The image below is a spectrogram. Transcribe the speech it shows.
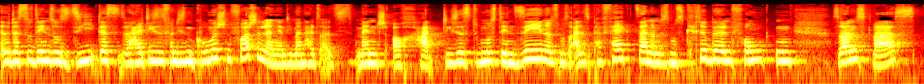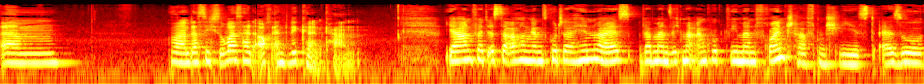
also dass du den so siehst, dass halt dieses von diesen komischen Vorstellungen, die man halt so als Mensch auch hat, dieses, du musst den sehen und es muss alles perfekt sein und es muss kribbeln, funken, sonst was, ähm, sondern dass sich sowas halt auch entwickeln kann. Ja, und vielleicht ist da auch ein ganz guter Hinweis, wenn man sich mal anguckt, wie man Freundschaften schließt. Also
